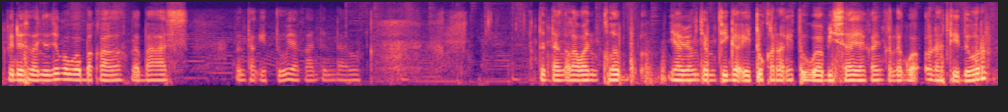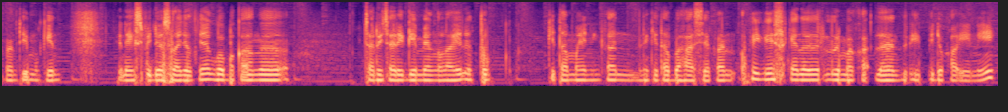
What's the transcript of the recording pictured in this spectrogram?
video selanjutnya gue bakal ngebahas tentang itu ya kan? Tentang tentang lawan klub yang yang jam 3 itu karena itu gue bisa ya kan? Karena gue udah tidur nanti mungkin di next video selanjutnya gue bakal nge cari-cari game yang lain untuk kita mainkan dan kita bahas ya kan? Oke okay guys sekian dari, dari video kali ini.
